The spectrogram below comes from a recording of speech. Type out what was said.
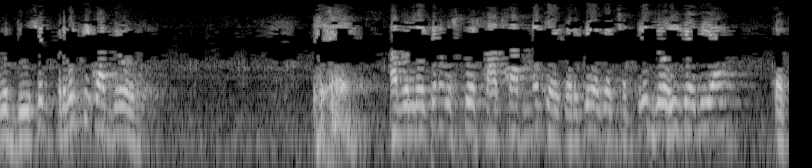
वो दूषित प्रवृत्ति का द्रोह है। अब लेकिन उसको साथ साथ न कह करके अगर क्षत्रिय द्रोही कह दिया तब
